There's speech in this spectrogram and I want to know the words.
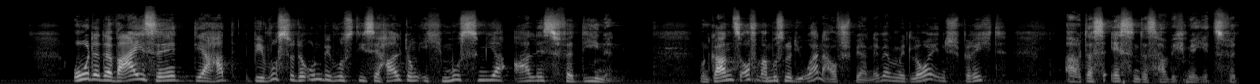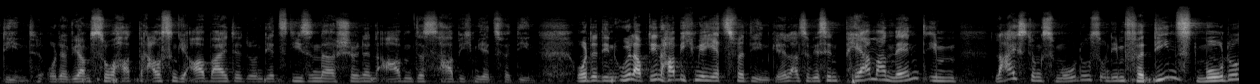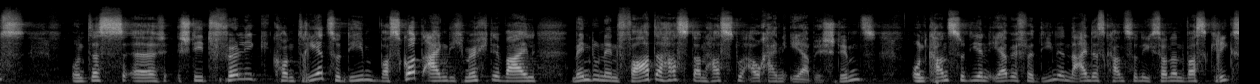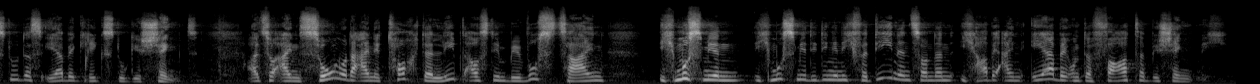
Oder der Weise, der hat bewusst oder unbewusst diese Haltung, ich muss mir alles verdienen. Und ganz oft, man muss nur die Ohren aufsperren, ne? wenn man mit Leuten spricht, oh, das Essen, das habe ich mir jetzt verdient. Oder wir haben so hart draußen gearbeitet und jetzt diesen äh, schönen Abend, das habe ich mir jetzt verdient. Oder den Urlaub, den habe ich mir jetzt verdient. Gell? Also wir sind permanent im Leistungsmodus und im Verdienstmodus. Und das äh, steht völlig konträr zu dem, was Gott eigentlich möchte, weil wenn du einen Vater hast, dann hast du auch ein Erbe, stimmt's? Und kannst du dir ein Erbe verdienen? Nein, das kannst du nicht, sondern was kriegst du? Das Erbe kriegst du geschenkt. Also ein Sohn oder eine Tochter lebt aus dem Bewusstsein, ich muss, mir, ich muss mir die Dinge nicht verdienen, sondern ich habe ein Erbe und der Vater beschenkt mich.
